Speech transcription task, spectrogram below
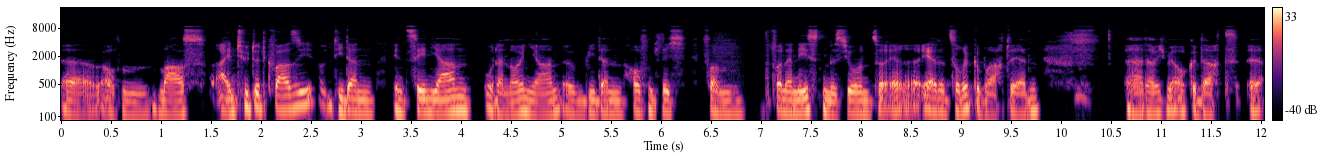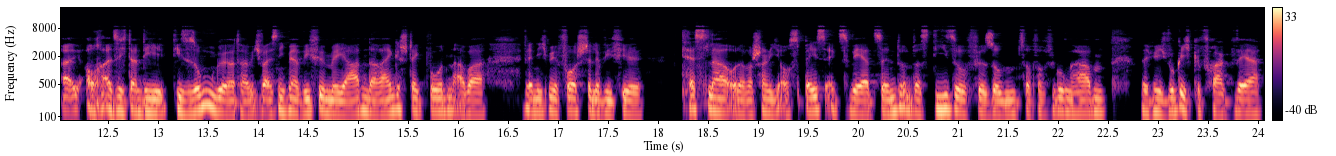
äh, auf dem Mars eintütet quasi, die dann in zehn Jahren oder neun Jahren irgendwie dann hoffentlich vom, von der nächsten Mission zur Erde zurückgebracht werden. Äh, da habe ich mir auch gedacht, äh, auch als ich dann die, die Summen gehört habe, ich weiß nicht mehr, wie viel Milliarden da reingesteckt wurden, aber wenn ich mir vorstelle, wie viel Tesla oder wahrscheinlich auch SpaceX wert sind und was die so für Summen zur Verfügung haben, habe ich mich wirklich gefragt, wer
